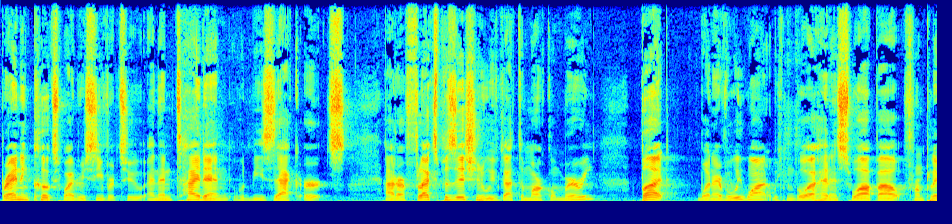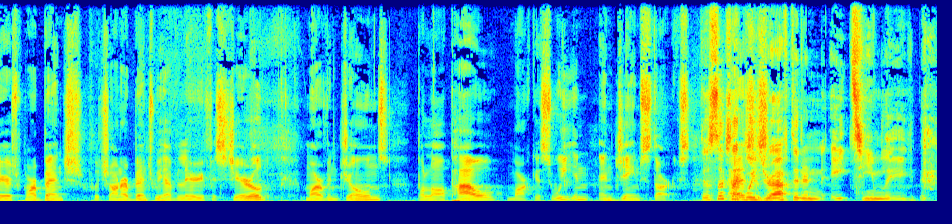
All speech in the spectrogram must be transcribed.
Brandin Cooks, wide receiver 2, and then tight end would be Zach Ertz. At our flex position, we've got DeMarco Murray, but whenever we want, we can go ahead and swap out from players from our bench, which on our bench we have Larry Fitzgerald, Marvin Jones, Bilal Powell, Markus Wheaton, and James Starks. This looks like we just- drafted an eight-team league.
